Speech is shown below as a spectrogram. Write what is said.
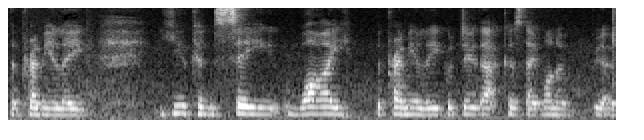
the Premier League. You can see why the Premier League would do that because they want to, you know,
